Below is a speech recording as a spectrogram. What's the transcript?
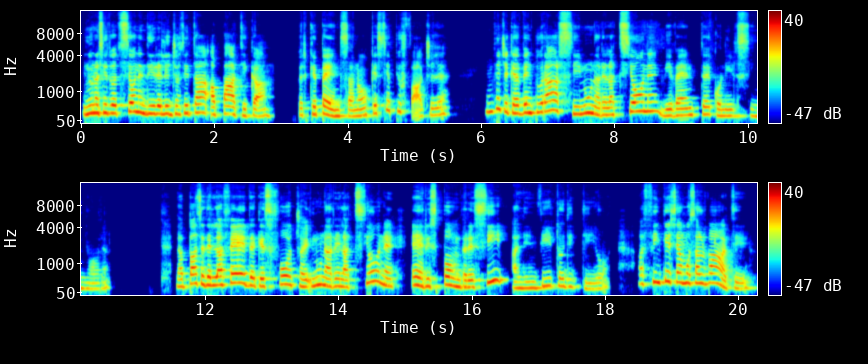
in una situazione di religiosità apatica perché pensano che sia più facile invece che avventurarsi in una relazione vivente con il Signore. La base della fede che sfocia in una relazione è rispondere sì all'invito di Dio affinché siamo salvati,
